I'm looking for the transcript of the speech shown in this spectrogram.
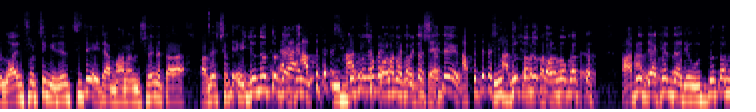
ল এনফোর্সিং এজেন্সিতে এটা মানানসই না তারা তাদের সাথে এই জন্য তো দেখেন ঊর্ধ্বতন কর্মকর্তার সাথে ঊর্ধ্বতন কর্মকর্তা আপনি দেখেন না যে ঊর্ধ্বতন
